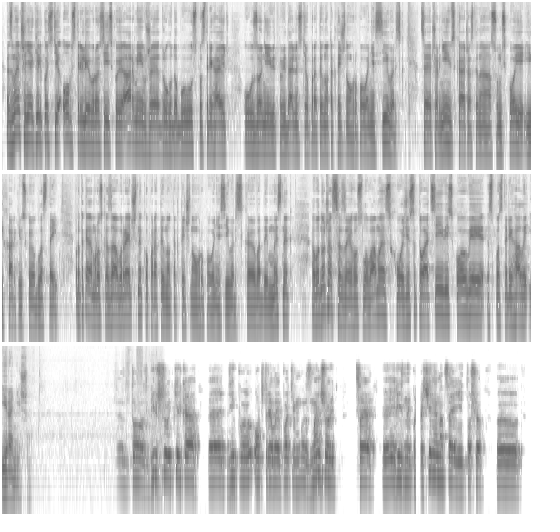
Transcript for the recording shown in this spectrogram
Зменшення кількості обстрілів російської армії вже другу добу спостерігають у зоні відповідальності оперативно-тактичного угруповання Сіверськ. Це Чернігівська частина Сумської і Харківської областей. Про таке нам розказав речник оперативно-тактичного угруповання Сіверськ Вадим Мисник. Водночас, за його словами, схожі ситуації військові спостерігали і раніше. то збільшують кілька е, діб обстріли, потім зменшують. Це е, різні причини на це, і то, що е,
